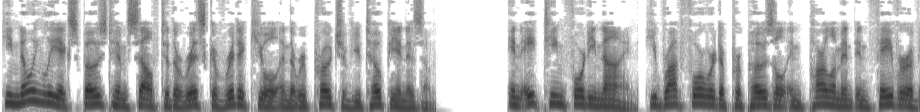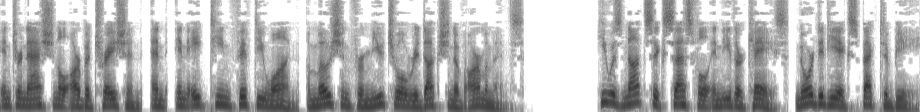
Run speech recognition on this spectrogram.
He knowingly exposed himself to the risk of ridicule and the reproach of utopianism. In 1849, he brought forward a proposal in Parliament in favour of international arbitration, and, in 1851, a motion for mutual reduction of armaments. He was not successful in either case, nor did he expect to be.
